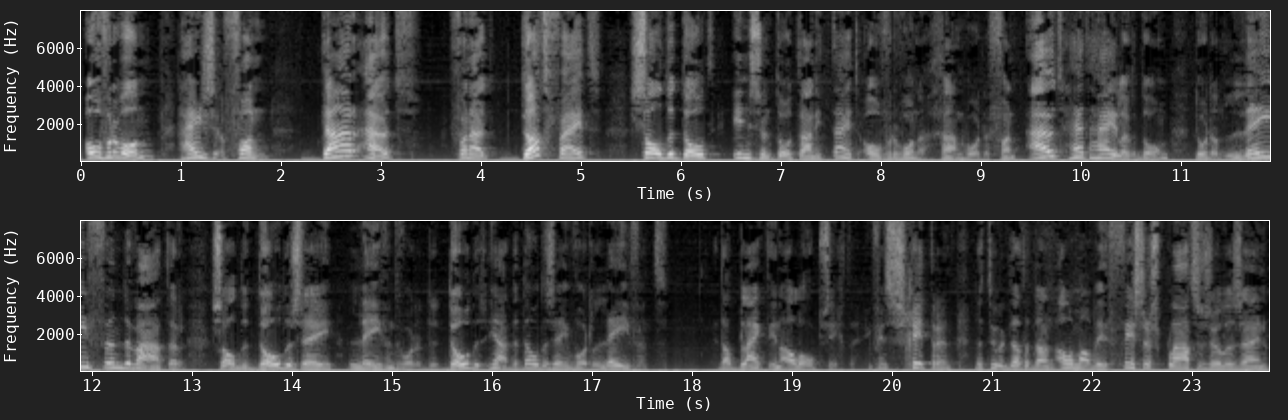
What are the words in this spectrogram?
overwon, hij van daaruit, vanuit dat feit, zal de dood in zijn totaliteit overwonnen gaan worden. Vanuit het heiligdom, door dat levende water, zal de dode zee levend worden. De dode, ja, de dode zee wordt levend. Dat blijkt in alle opzichten. Ik vind het schitterend natuurlijk dat er dan allemaal weer vissersplaatsen zullen zijn.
